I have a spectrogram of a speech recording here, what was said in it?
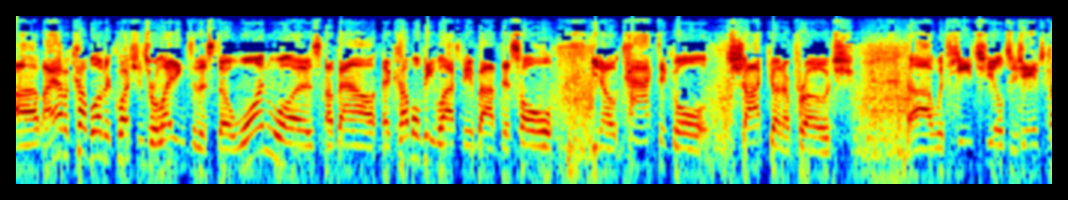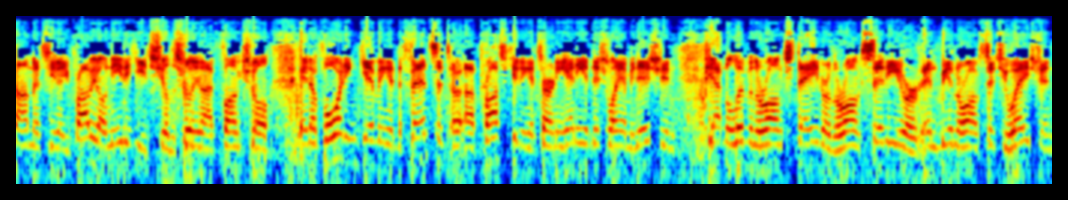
Uh, I have a couple other questions relating to this, though. One was about a couple people asked me about this whole, you know, tactical shotgun approach uh, with heat shields. And James comments, you know, you probably don't need a heat shield; it's really not functional. And avoiding giving a defense, a prosecuting attorney, any additional ammunition if you happen to live in the wrong state or the wrong city or and be in the wrong situation.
